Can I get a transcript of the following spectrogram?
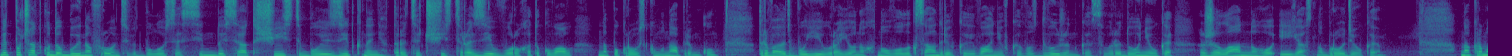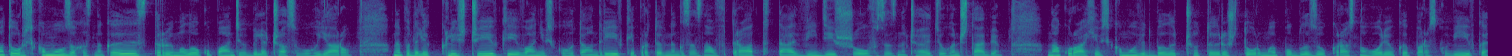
Від початку доби на фронті відбулося 76 боєзіткнень. 36 разів ворог атакував на Покровському напрямку. Тривають бої у районах Новоолександрівки, Іванівки, Воздвиженки, Сверидонівки, Желанного і Яснобродівки. На Краматорському захисники стримали окупантів біля часового яру. Неподалік Кліщіївки, Іванівського та Андріївки противник зазнав втрат та відійшов, зазначають у генштабі. На Курахівському відбили чотири штурми поблизу Красногорівки, Парасковіївки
